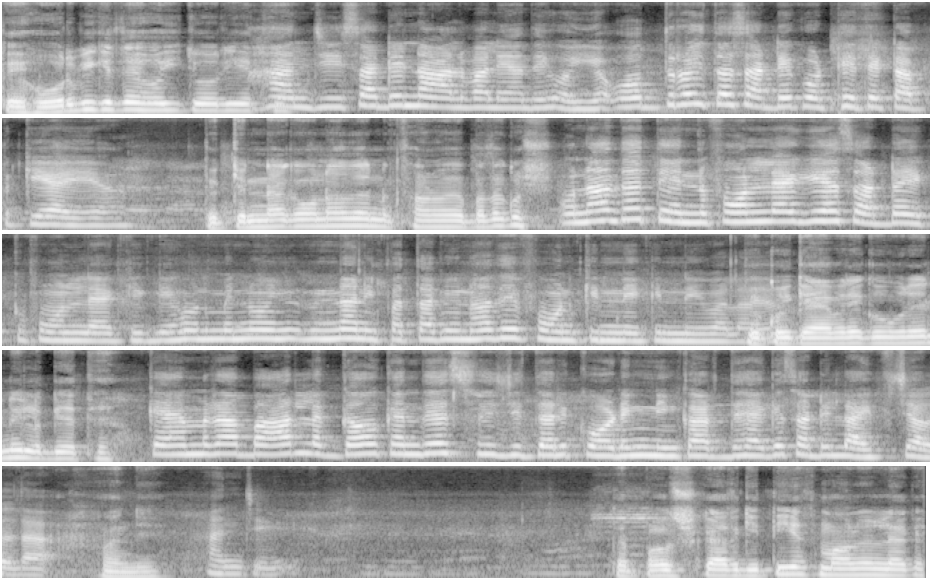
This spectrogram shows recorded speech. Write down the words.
ਤੇ ਹੋਰ ਵੀ ਕਿਤੇ ਹੋਈ ਚੋਰੀ ਇੱਥੇ? ਹਾਂਜੀ ਸਾਡੇ ਨਾਲ ਵਾਲਿਆਂ ਦੇ ਹੋਈ ਆ। ਉਧਰੋਂ ਹੀ ਤਾਂ ਸਾਡੇ ਕੋਠੇ ਤੇ ਟੱਪ ਕੇ ਆਏ ਆ। ਤੇ ਕਿੰਨਾ ਕੁ ਉਹਨਾਂ ਦਾ ਨੁਕਸਾਨ ਹੋਇਆ ਪਤਾ ਕੁਛ? ਉਹਨਾਂ ਦਾ ਤਿੰਨ ਫੋਨ ਲੈ ਗਿਆ ਸਾਡਾ ਇੱਕ ਫੋਨ ਲੈ ਕੇ ਗਏ। ਹੁਣ ਮੈਨੂੰ ਇੰਨਾ ਨਹੀਂ ਪਤਾ ਵੀ ਉਹਨਾਂ ਦੇ ਫੋਨ ਕਿੰਨੇ ਕਿੰਨੇ ਵਾਲਾ ਤੇ ਕੋਈ ਕੈਮਰੇ ਕੂਮਰੇ ਨਹੀਂ ਲੱਗੇ ਇੱਥੇ? ਕੈਮਰਾ ਬਾਹਰ ਲੱਗਾ ਉਹ ਕਹਿੰਦੇ ਅਸੀਂ ਜਿੱਦਾਂ ਰਿਕਾਰਡਿੰਗ ਨਹੀਂ ਕਰਦੇ ਹੈਗੇ ਸਾਡੀ ਲਾਈਫ ਚੱਲਦਾ। ਹਾਂਜੀ। ਹਾਂਜੀ। ਤੇ ਪੁਲਿਸ ਸ਼ਿਕਾਇਤ ਕੀਤੀ ਇਸ ਮਾਮਲੇ ਨੂੰ ਲੈ ਕੇ?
